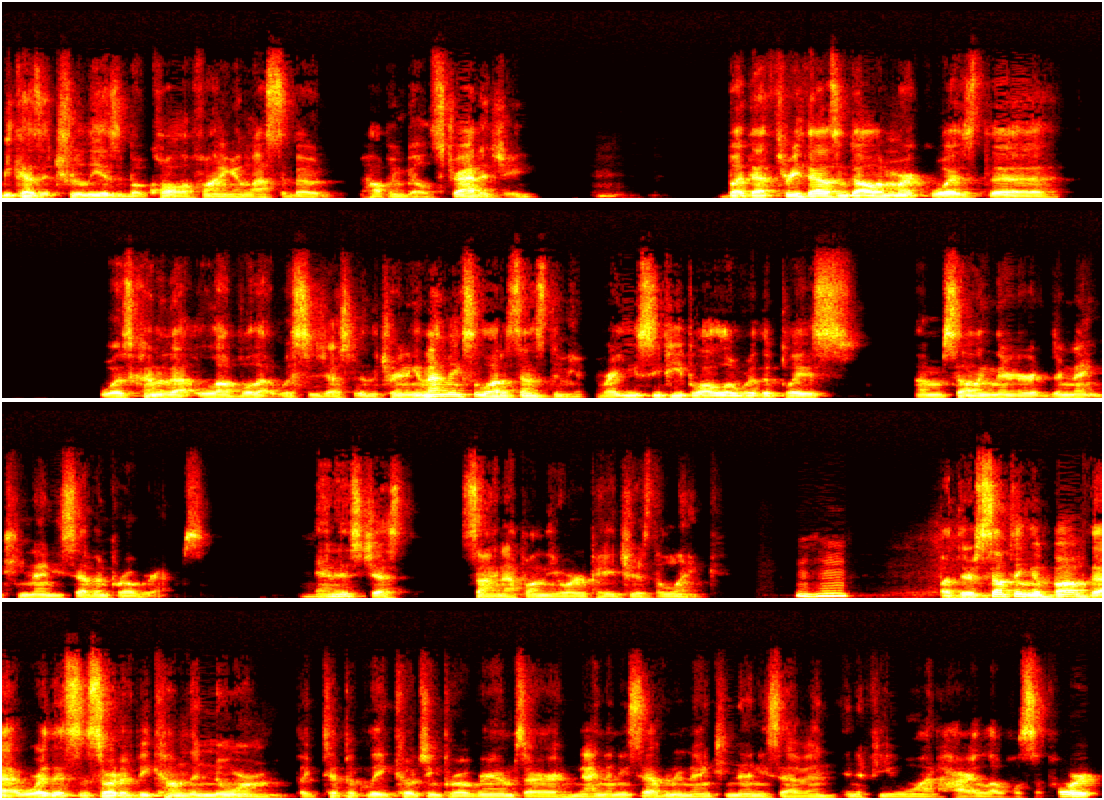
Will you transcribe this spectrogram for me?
because it truly is about qualifying and less about helping build strategy. But that three thousand dollar mark was the was kind of that level that was suggested in the training, and that makes a lot of sense to me, right? You see people all over the place um, selling their their 1997 programs, and it's just sign up on the order page. Here's the link. Mm-hmm. But there's something above that where this has sort of become the norm. Like typically, coaching programs are 997 or 1997, and if you want higher level support,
